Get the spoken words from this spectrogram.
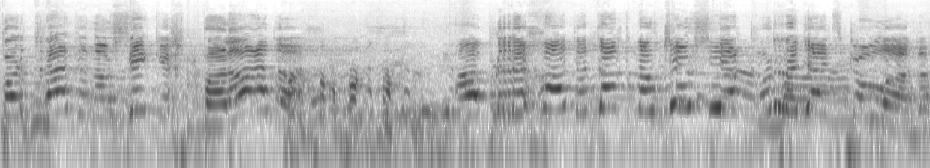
портрети на всяких парадах, а брехати так навчився, як радянська влада.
